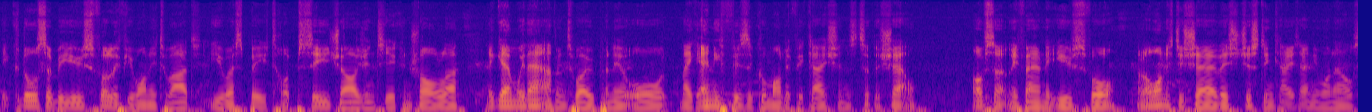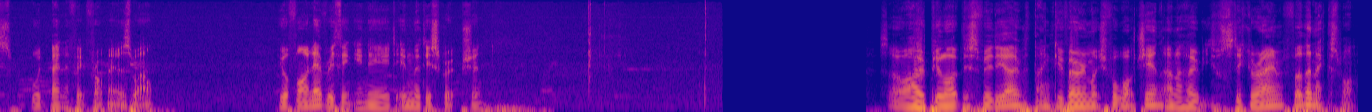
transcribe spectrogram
it could also be useful if you wanted to add USB Type-C charging to your controller, again without having to open it or make any physical modifications to the shell. I've certainly found it useful, and I wanted to share this just in case anyone else would benefit from it as well. You'll find everything you need in the description. So I hope you liked this video, thank you very much for watching and I hope you'll stick around for the next one.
